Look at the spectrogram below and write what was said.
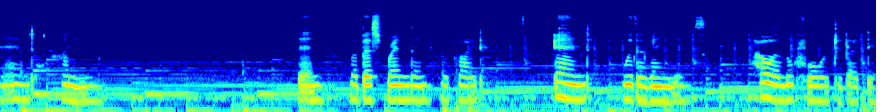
and honey. Then my best friend then replied, and with a vengeance. How I look forward to that day.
